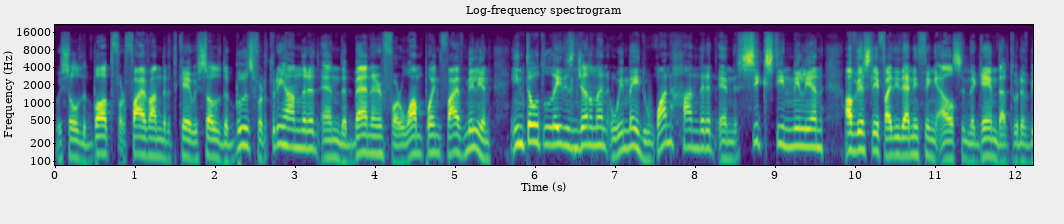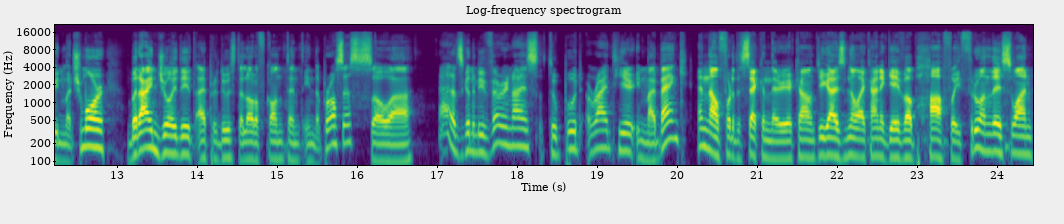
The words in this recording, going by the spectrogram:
we sold the bot for 500k, we sold the boost for 300 and the banner for 1.5 million. In total, ladies and gentlemen, we made 116 million. Obviously, if I did anything else in the game, that would have been much more, but I enjoyed it. I produced a lot of content in the process, so uh, that's gonna be very nice to put right here in my bank. And now for the secondary account, you guys know I kind of gave up halfway through on this one.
